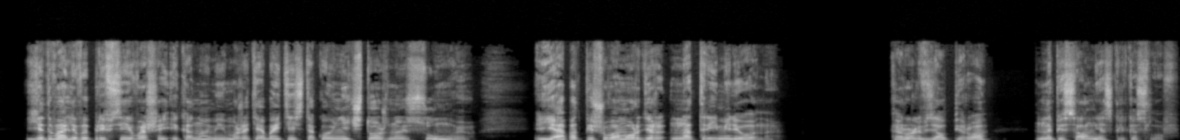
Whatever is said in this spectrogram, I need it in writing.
— едва ли вы при всей вашей экономии можете обойтись такой ничтожную сумму. Я подпишу вам ордер на 3 миллиона. Король взял перо, написал несколько слов.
